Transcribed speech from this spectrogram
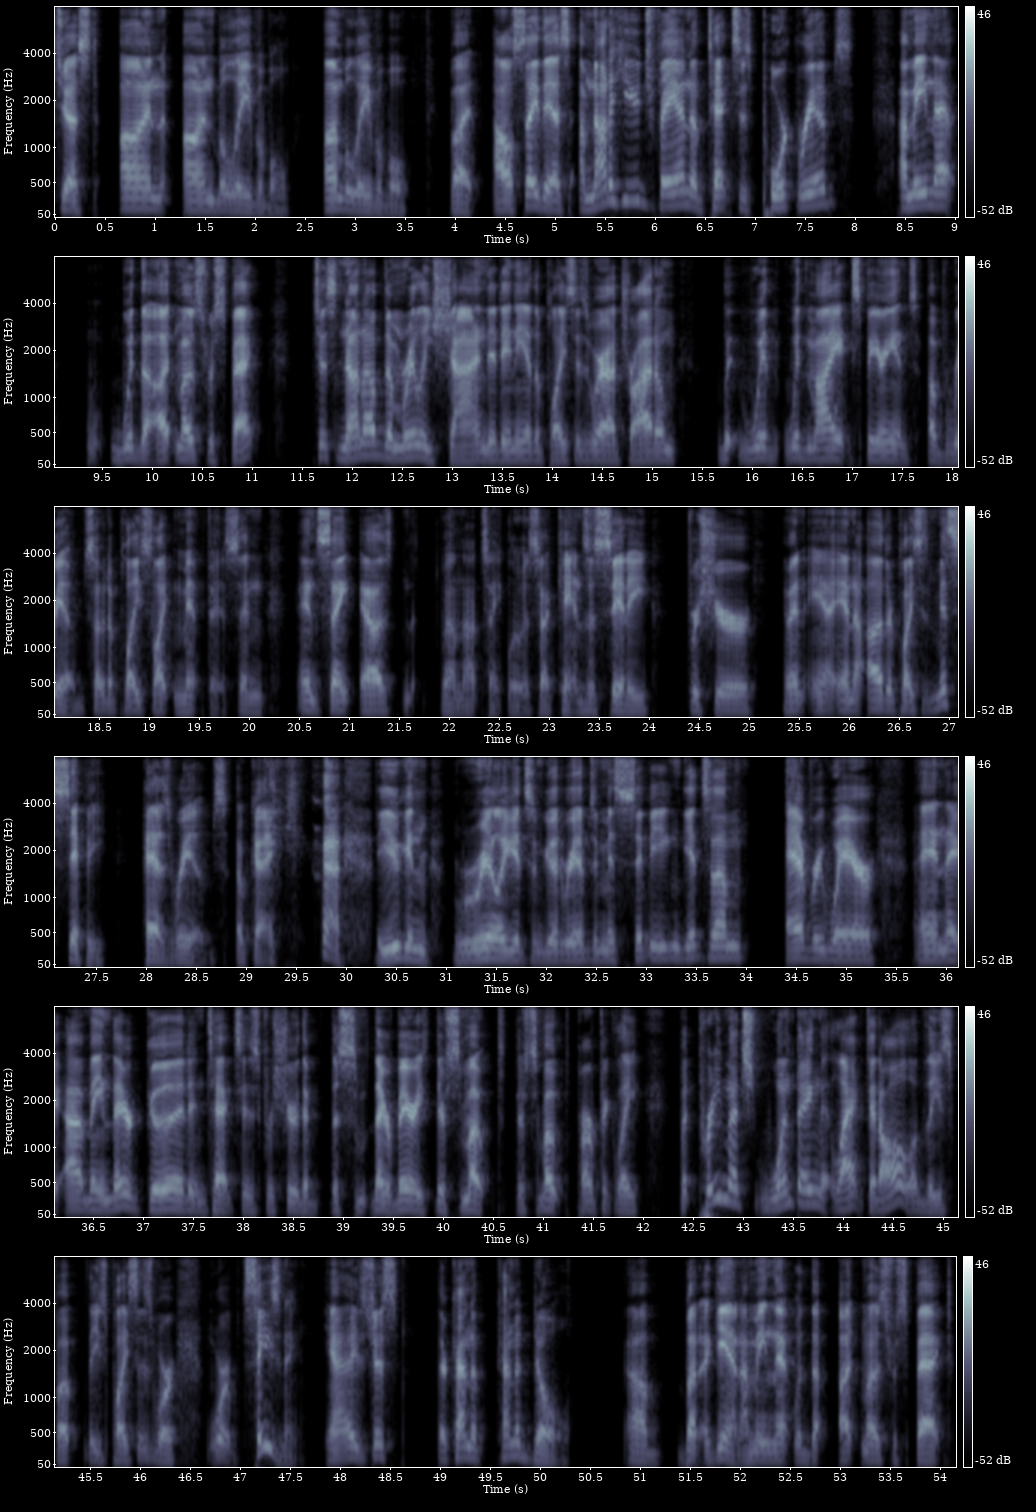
just un unbelievable, unbelievable. But I'll say this: I'm not a huge fan of Texas pork ribs. I mean that with the utmost respect. Just none of them really shined at any of the places where I tried them but with with my experience of ribs, so to place like Memphis and and Saint, uh, well, not St. Louis, uh, Kansas City for sure, and and other places, Mississippi has ribs. Okay, you can really get some good ribs in Mississippi. You can get some everywhere, and they, I mean, they're good in Texas for sure. The the they're very they're smoked. They're smoked perfectly but pretty much one thing that lacked at all of these fo- these places were were seasoning. Yeah, it's just they're kind of kind of dull. Uh, but again, I mean that with the utmost respect.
